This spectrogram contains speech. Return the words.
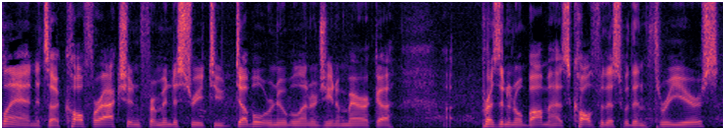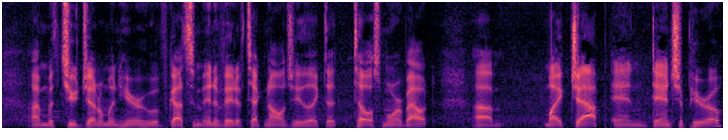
plan. It's a call for action from industry to double renewable energy in America. Uh, President Obama has called for this within three years. I'm with two gentlemen here who have got some innovative technology they'd like to tell us more about. Um, Mike Jaap and Dan Shapiro.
